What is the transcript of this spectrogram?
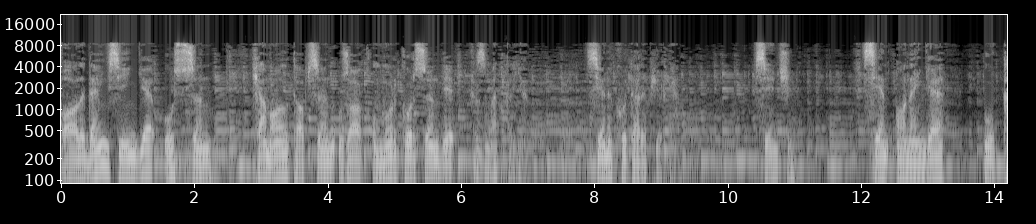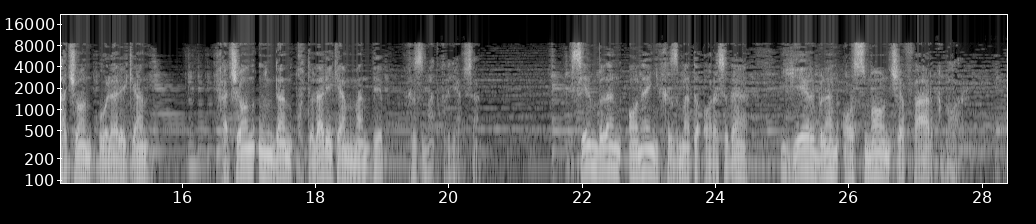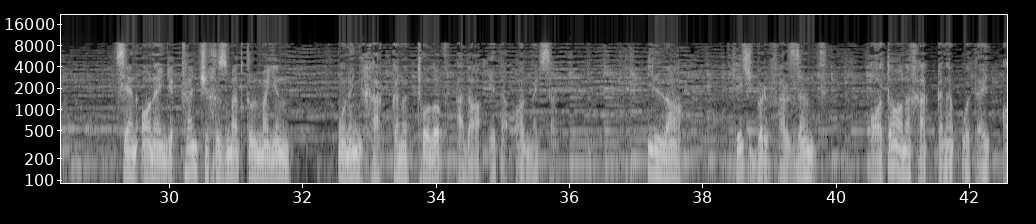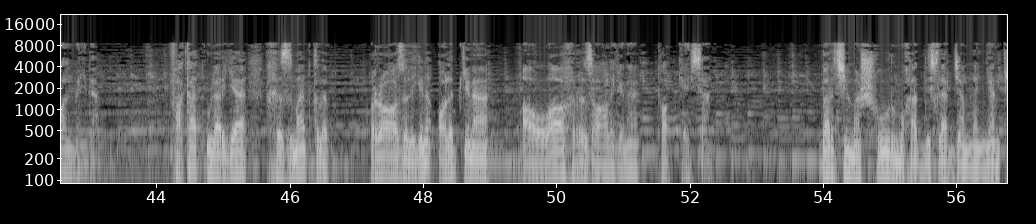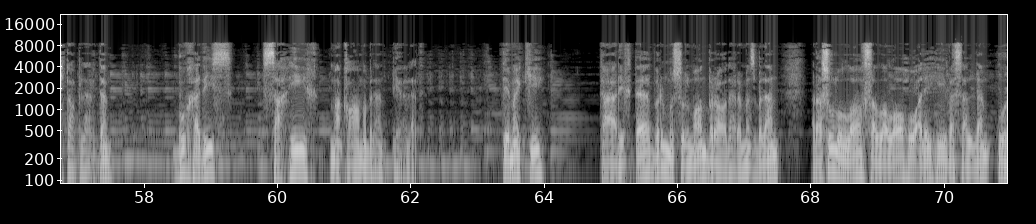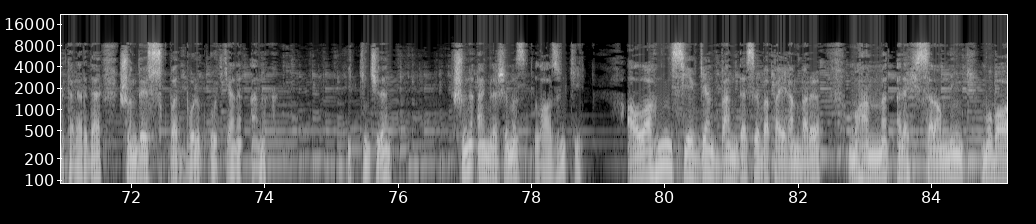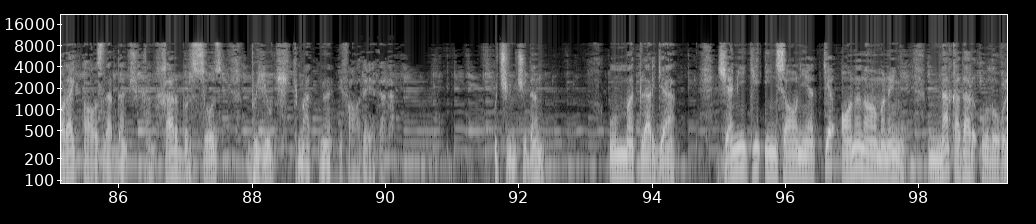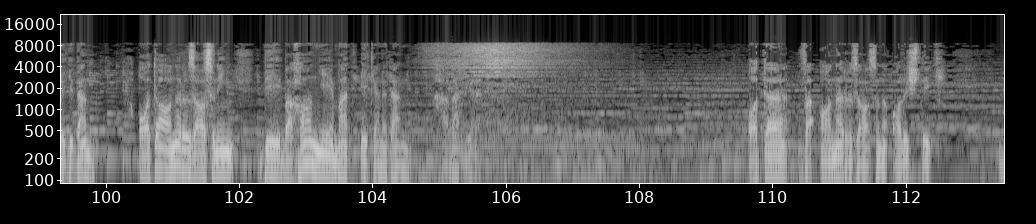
volidang senga o'ssin kamol topsin uzoq umr ko'rsin deb xizmat qilgan. Seni ko'tarib yurgan. Senchi sen onangga u qachon o'lar ekan? Qachon undan qutular ekanman deb xizmat qilyapsan? Sen bilan onang xizmati orasida yer bilan osmoncha farq bor. Sen onangga qancha xizmat qilmagin uning haqqini to'liq ado eta olmaysan. Illo hech bir farzand ota ona haqqini o'tay olmaydi. Faqat ularga xizmat qilib roziligini olibgina Alloh rizoligini topgaysan. Barcha mashhur muhaddislar jamlangan kitoblardan bu hadis sahih maqomi bilan beriladi. Demakki tarixda bir musulmon birodarimiz bilan rasululloh sollallohu alayhi vasallam o'rtalarida shunday suhbat bo'lib o'tgani aniq. Ikkinchidan shuni anglashimiz lozimki allohning sevgan bandasi va payg'ambari muhammad alayhissalomning muborak og'izlaridan chiqqan har bir so'z buyuk hikmatni ifoda etadi. Uchinchidan ummatlarga jamiki insoniyatga ona nomining naqadar ulug'ligidan ota ona rizosining bebaho ne'mat ekanidan xabar beradi. Ota va ona rizosini olishdek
